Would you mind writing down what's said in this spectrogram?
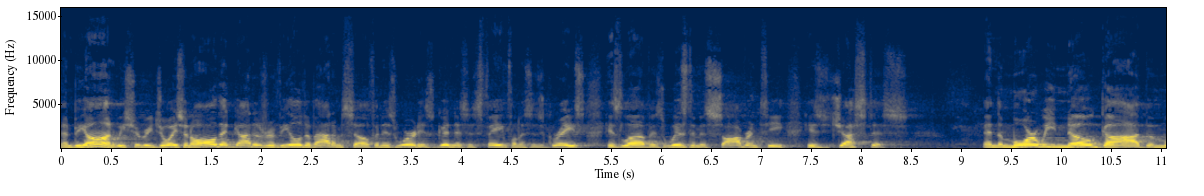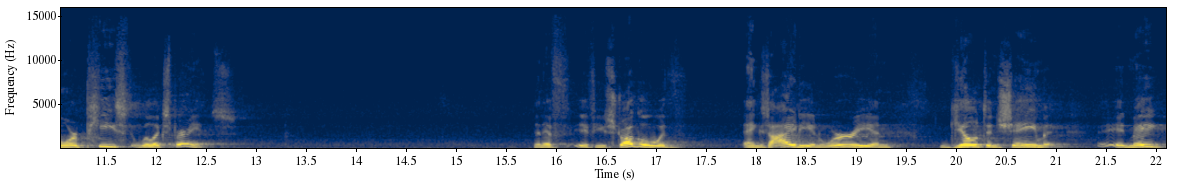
And beyond, we should rejoice in all that God has revealed about Himself in His Word His goodness, His faithfulness, His grace, His love, His wisdom, His sovereignty, His justice. And the more we know God, the more peace we'll experience. And if, if you struggle with anxiety and worry and guilt and shame, it, it may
